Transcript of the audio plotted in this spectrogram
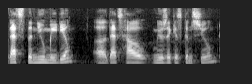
that's the new medium. Uh, that's how music is consumed,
